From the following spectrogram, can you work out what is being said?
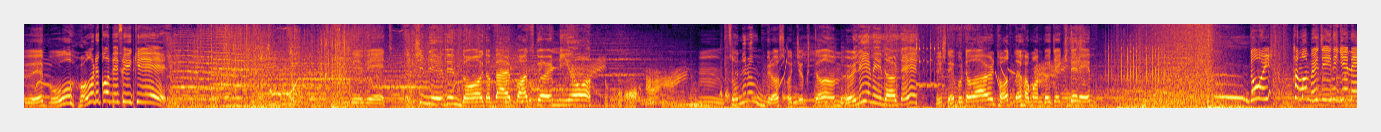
Ve bu harika bir fikir. Evet. Şimdi evim daha da berbat görünüyor. Hmm, sanırım biraz acıktım. Öğle yemeğim nerede? İşte buradalar tatlı hamam böceklerim. Dur! Hamam böceğini yeme!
